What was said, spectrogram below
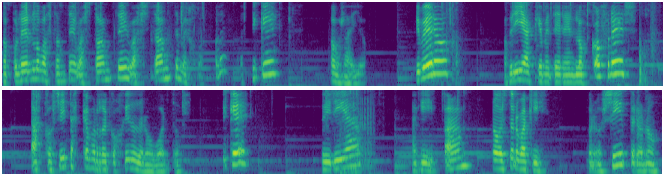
a ponerlo bastante, bastante, bastante mejor, ¿vale? Así que vamos a ello. Primero, habría que meter en los cofres las cositas que hemos recogido de los huertos. Así que iría aquí, pam. No, esto no va aquí. Bueno, sí, pero no.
